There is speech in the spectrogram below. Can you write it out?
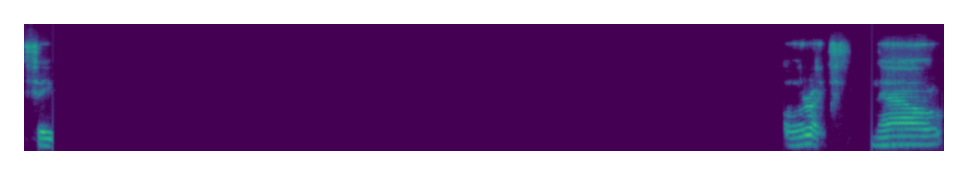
save. All right, now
